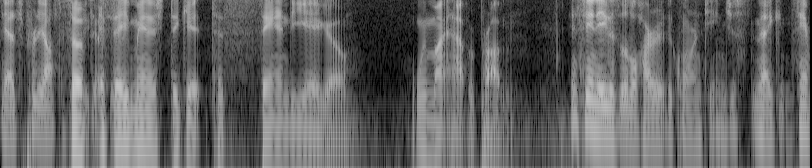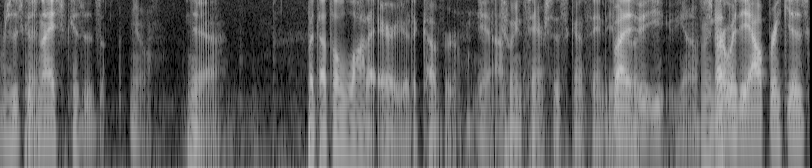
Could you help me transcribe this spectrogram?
yeah it's a pretty awesome So if if to. they manage to get to San Diego, we might have a problem. and san diego's a little harder to quarantine just like san francisco's Yeah. nice because it's you know Yeah, but that's a lot of area to cover yeah between San Francisco and San Diego. but That's- you, know mean, start where the outbreak is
